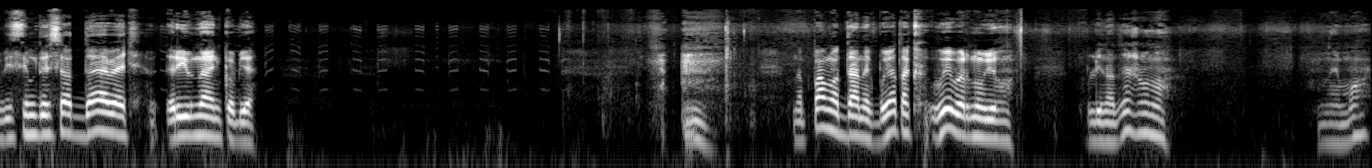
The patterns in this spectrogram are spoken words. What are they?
Вісімдесят дев'ять рівненько б'є. Напевно, денник, бо я так вивернув його. Блін, а де ж воно? Нема.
